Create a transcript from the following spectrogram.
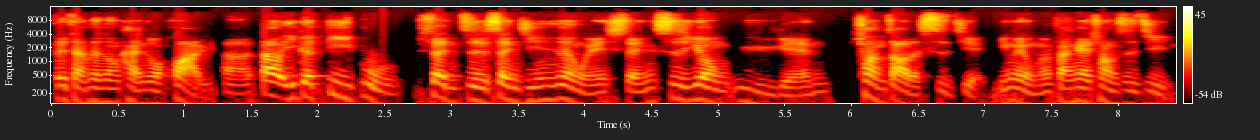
非常非常看重话语。呃，到一个地步，甚至圣经认为神是用语言创造的世界，因为我们翻开创世纪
